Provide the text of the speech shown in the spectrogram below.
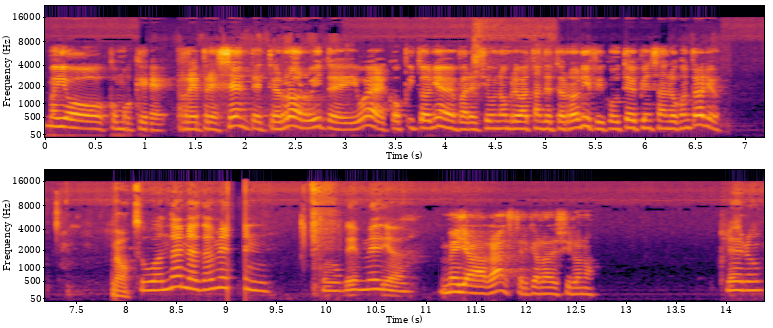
medio como que represente terror, ¿viste? Y bueno, Copito de Nieve me pareció un nombre bastante terrorífico. ¿Ustedes piensan lo contrario? No. Su bandana también, como que es media. Media gángster, querrá decir o no. Claro.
